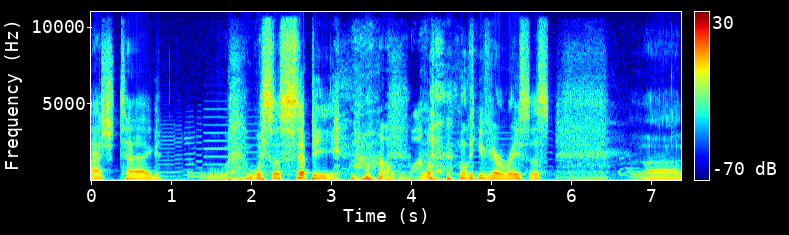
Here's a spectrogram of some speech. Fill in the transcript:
Hashtag Mississippi. oh, wow. Leave your racist. Uh,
